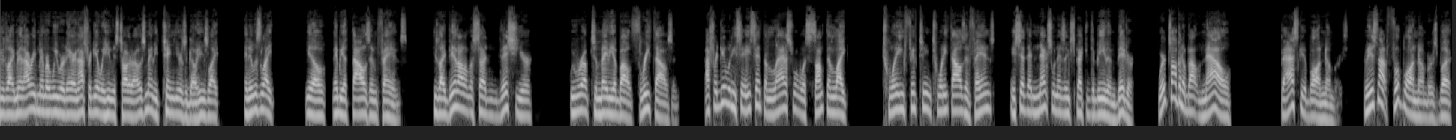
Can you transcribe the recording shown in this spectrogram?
He was like, man, I remember we were there and I forget what he was talking about. It was maybe 10 years ago. He was like, and it was like, you know, maybe a thousand fans. He's like, then all of a sudden this year, we were up to maybe about 3,000. I forget what he said. He said the last one was something like 20, 15, 20,000 fans. He said the next one is expected to be even bigger. We're talking about now basketball numbers. I mean, it's not football numbers, but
